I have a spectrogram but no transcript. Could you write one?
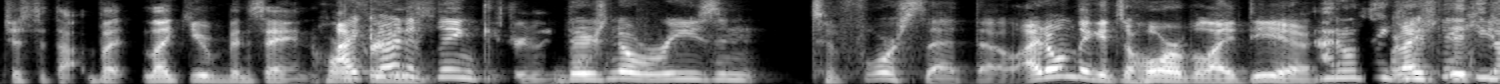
Just a thought. But like you've been saying, Horford I kind of think there's no reason to force that though. I don't think it's a horrible idea. I don't think But I think it's he's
